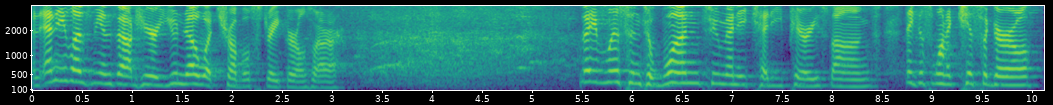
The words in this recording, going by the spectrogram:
And any lesbians out here, you know what trouble straight girls are. They've listened to one too many Katy Perry songs. They just want to kiss a girl,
